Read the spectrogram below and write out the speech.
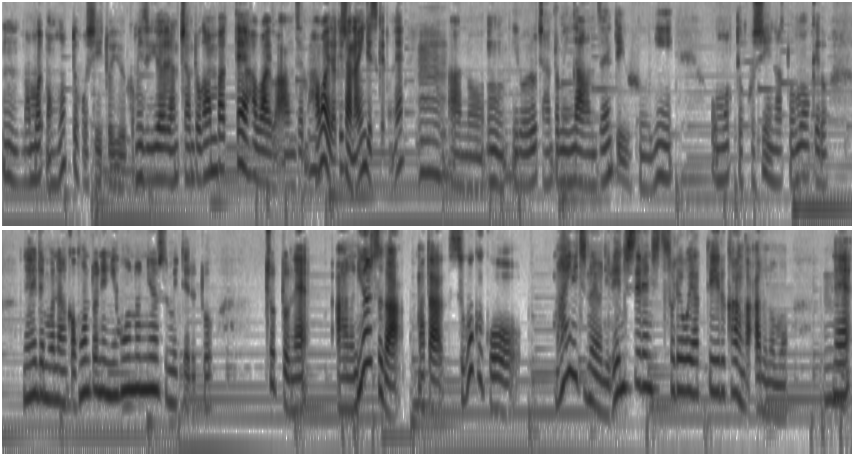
うん、守守ってほしいというか、水際ちゃんと頑張って、ハワイは安全、うん。ハワイだけじゃないんですけどね。うん。あの、うん、いろいろちゃんとみんな安全っていう風に思ってほしいなと思うけど、ね、でもなんか本当に日本のニュース見てると、ちょっとね、あの、ニュースがまたすごくこう、毎日のように連日連日それをやっている感があるのも、うん。ね、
